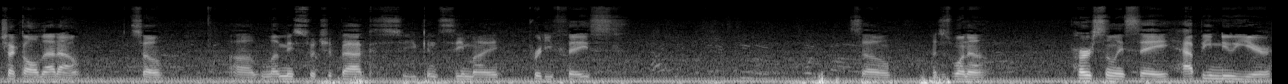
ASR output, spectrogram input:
check all that out. So. Uh, let me switch it back so you can see my pretty face. So, I just want to personally say Happy New Year,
